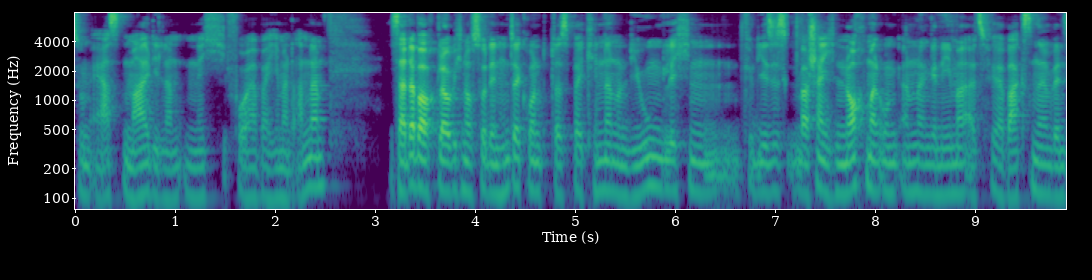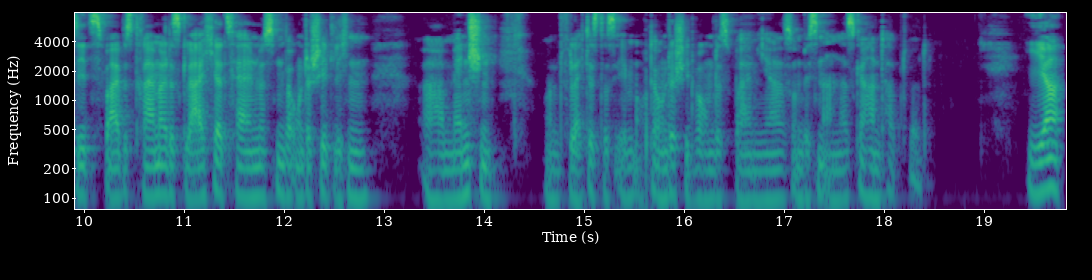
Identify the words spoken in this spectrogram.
zum ersten Mal, die landen nicht vorher bei jemand anderem. Es hat aber auch, glaube ich, noch so den Hintergrund, dass bei Kindern und Jugendlichen, für die ist es wahrscheinlich noch mal unangenehmer als für Erwachsene, wenn sie zwei bis dreimal das Gleiche erzählen müssen bei unterschiedlichen äh, Menschen. Und vielleicht ist das eben auch der Unterschied, warum das bei mir so ein bisschen anders gehandhabt wird. Ja,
